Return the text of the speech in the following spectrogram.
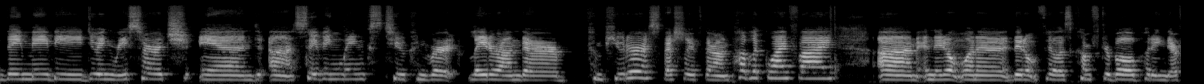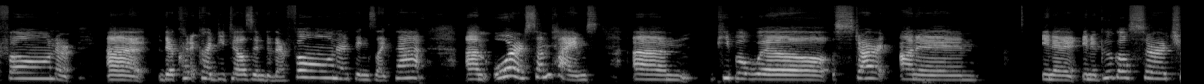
they may be doing research and uh, saving links to convert later on their computer, especially if they're on public Wi-Fi, um, and they don't want to, they don't feel as comfortable putting their phone or uh, their credit card details into their phone or things like that. Um, or sometimes um, people will start on a in a in a Google search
